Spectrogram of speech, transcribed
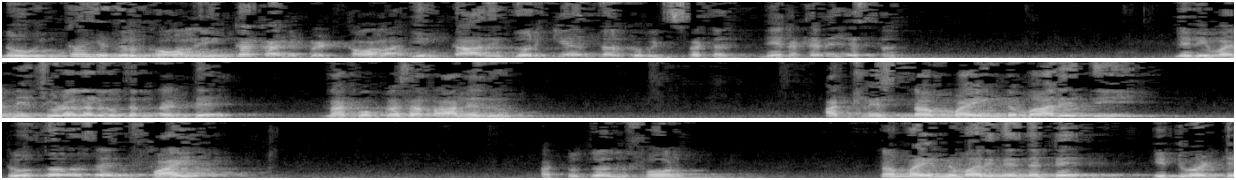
నువ్వు ఇంకా ఎదుర్కోవాలా ఇంకా కనిపెట్టుకోవాలా ఇంకా అది దొరికేంత వరకు విడిచిపెట్టదు. నేను అట్లనే చేస్తాను. నేను ఇవన్నీ చూడగలుగుతానంటే నాకు ఒక్కసారి రాలేదు. అట్లీస్ట్ నా మైండ్ మారింది two thousand five two thousand four నా మైండ్ మారింది. ఏంటంటే ఇటువంటి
